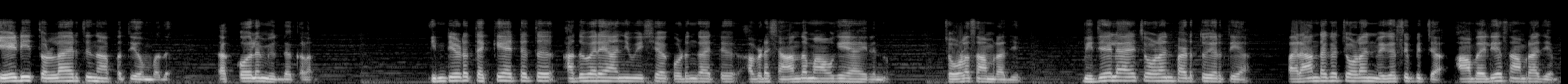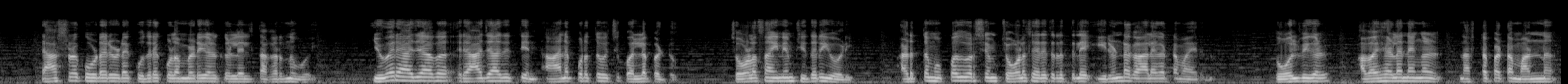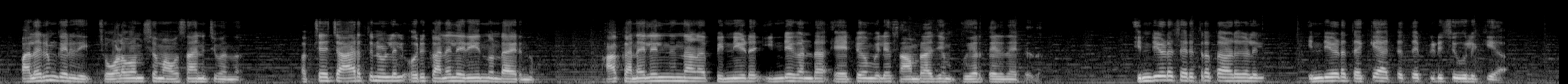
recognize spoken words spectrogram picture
A D തൊള്ളായിരത്തി നാൽപ്പത്തി ഒമ്പത് തക്കോലം യുദ്ധക്കളം. ഇന്ത്യയുടെ തെക്കേ അറ്റത്ത് അതുവരെ ആഞ്ഞു വീശിയ കൊടുങ്കാറ്റ് അവിടെ ശാന്തമാവുകയായിരുന്നു. ചോള സാമ്രാജ്യം. വിജയലായ ചോളൻ പടുത്തുയർത്തിയ പരാന്തക ചോളൻ വികസിപ്പിച്ച ആ വലിയ സാമ്രാജ്യം രാഷ്ട്രകൂടരുടെ കുതിരക്കുളമ്പടികൾക്കുള്ളിൽ തകർന്നുപോയി. യുവരാജാവ് രാജാദിത്യൻ ആനപ്പുറത്ത് വെച്ച് കൊല്ലപ്പെട്ടു. ചോള സൈന്യം ചിതറിയോടി. അടുത്ത മുപ്പത് വർഷം ചോള ചരിത്രത്തിലെ ഇരുണ്ട കാലഘട്ടമായിരുന്നു. തോൽവികൾ അവഹേളനങ്ങൾ നഷ്ടപ്പെട്ട മണ്ണ് പലരും കരുതി ചോളവംശം അവസാനിച്ചുവെന്ന്. പക്ഷേ ചാരത്തിനുള്ളിൽ ഒരു കനലെരിയുന്നുണ്ടായിരുന്നു ആ കനലിൽ നിന്നാണ് പിന്നീട് ഇന്ത്യ കണ്ട ഏറ്റവും വലിയ സാമ്രാജ്യം ഉയർത്തെഴുന്നേറ്റത്. ഇന്ത്യയുടെ ചരിത്രത്താളുകളിൽ ഇന്ത്യയുടെ തെക്കേ അറ്റത്തെ പിടിച്ചു കുലുക്കിയ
